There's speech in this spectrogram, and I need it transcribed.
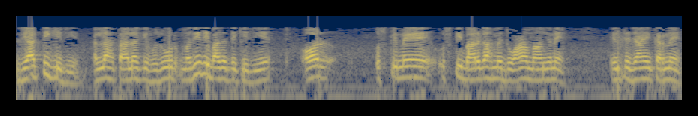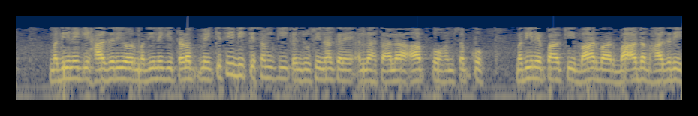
زیادتی کیجیے، اللہ تعالیٰ کے حضور مزید عبادتیں کیجیے اور اس میں، اس کی بارگاہ میں دعا مانگنے، التجائیں کرنے، مدینے کی حاضری اور مدینے کی تڑپ میں کسی بھی قسم کی کنجوسی نہ کریں۔ اللہ تعالیٰ آپ کو، ہم سب کو مدینہ پاک کی بار بار با ادب حاضری،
